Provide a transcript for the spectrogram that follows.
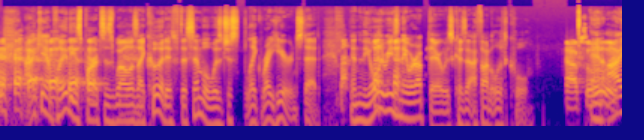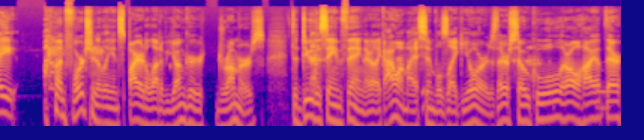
I can't play these parts as well as I could if the cymbal was just like right here instead. And the only reason they were up there was because I thought it looked cool. Absolutely. And I unfortunately inspired a lot of younger drummers to do the same thing. They're like, I want my cymbals like yours. They're so cool. They're all high up there.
